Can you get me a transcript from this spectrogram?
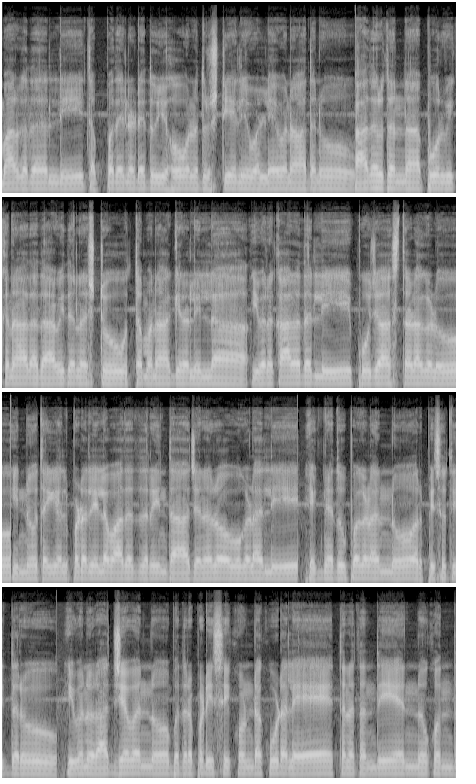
ಮಾರ್ಗದಲ್ಲಿ ತಪ್ಪದೆ ನಡೆದು ಯಹೋವನ ದೃಷ್ಟಿಯಲ್ಲಿ ಒಳ್ಳೆಯವನಾದನು. ಆದರೂ ತನ್ನ ಪೂರ್ವಿಕನಾದ ದಾವಿದನಷ್ಟು ಉತ್ತಮನಾಗಿರಲಿಲ್ಲ. ಇವನ ಕಾಲದಲ್ಲಿ ಪೂಜಾ ಸ್ಥಳಗಳು ಇನ್ನೂ ತೆಗೆಯಲ್ಪಡಲಿಲ್ಲವಾದ್ದರಿಂದ ಜನರು ಅವುಗಳಲ್ಲಿ ಯಜ್ಞಧೂಪಗಳನ್ನು ಅರ್ಪಿಸುತ್ತಿದ್ದರು. ಇವನು ರಾಜ್ಯವನ್ನು ಭದ್ರಪಡಿಸಿಕೊಂಡ ಕೂಡಲೇ ತನ್ನ ತಂದೆಯನ್ನು ಕೊಂದ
